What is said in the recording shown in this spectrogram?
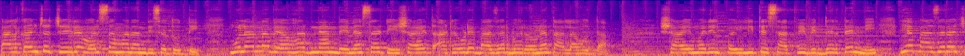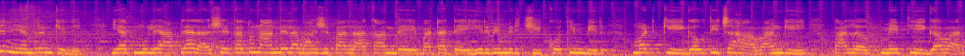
पालकांच्या चेहऱ्यावर समाधान दिसत होते. मुलांना व्यवहार ज्ञान देण्यासाठी शाळेत आठवडे बाजार भरवण्यात आला होता. शाळेमधील पहिली ते सातवी विद्यार्थ्यांनी या बाजाराचे नियंत्रण केले. यात मुले आपल्याला शेतातून आणलेला भाजीपाला कांदे बटाटे हिरवी मिरची कोथिंबीर मटकी गवती चहा वांगी पालक मेथी गवार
